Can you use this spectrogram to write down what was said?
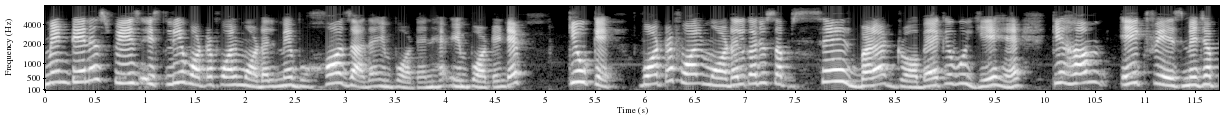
maintenance phase इसलिए वाटरफॉल मॉडल में बहुत ज़्यादा इंपॉर्टेंट है इंपॉर्टेंट है क्योंकि वाटरफॉल मॉडल का जो सबसे बड़ा ड्रॉबैक है वो ये है कि हम एक फ़ेज़ में जब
